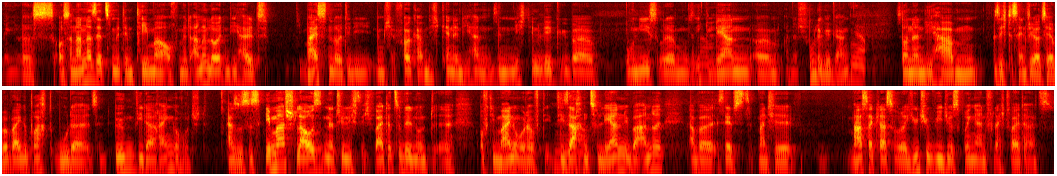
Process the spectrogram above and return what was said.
längeres Auseinandersetzen mit dem Thema, auch mit anderen Leuten, die halt, die meisten Leute, die nämlich Erfolg haben, die ich kenne, die haben, sind nicht den Weg über Unis oder Musiklernen ähm, an der Schule gegangen, Ja. Sondern die haben sich das entweder selber beigebracht oder sind irgendwie da reingerutscht. Also es ist immer schlau, natürlich sich weiterzubilden und äh, auf die Meinung oder auf die, die Sachen zu lernen über andere. Aber selbst manche Masterklasse oder YouTube-Videos bringen einen vielleicht weiter als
